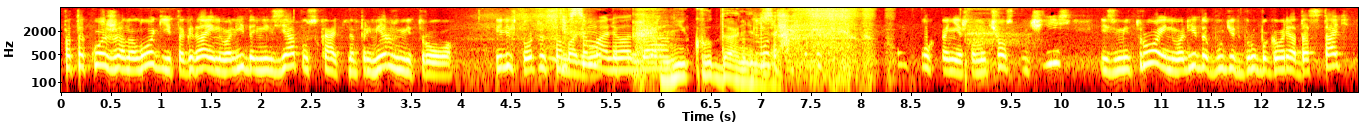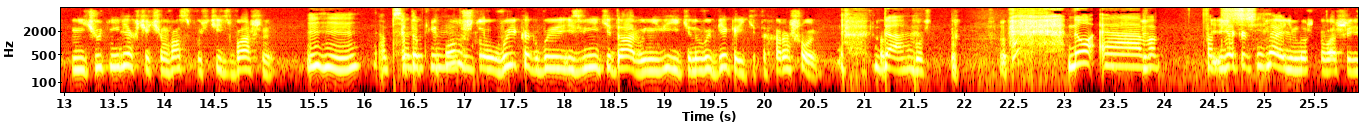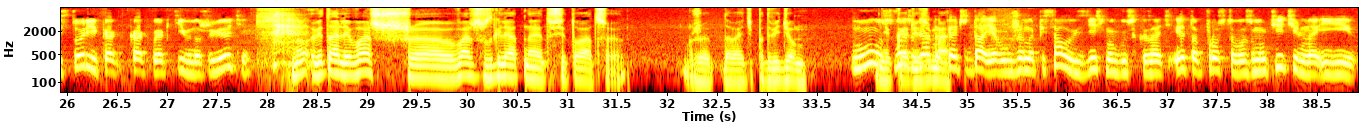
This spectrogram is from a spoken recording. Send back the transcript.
по такой же аналогии тогда инвалида нельзя пускать, например, в метро или в тот же самолет. в самолет, да. Никуда нельзя. Ох, конечно, ну что случись, из метро инвалида будет, грубо говоря, достать ничуть не легче, чем вас спустить с башни. Угу, абсолютно. Это при том, что вы как бы, извините, да, вы не видите, но вы бегаете-то хорошо. Да. Но э, Вообще. Я как знаю немножко вашей истории, как, как вы активно живете. Ну, Виталий, ваш, э, ваш взгляд на эту ситуацию. Уже давайте подведем ну, свой взгляд, резюме. опять же, да, я уже написал, и здесь могу сказать, это просто возмутительно, и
